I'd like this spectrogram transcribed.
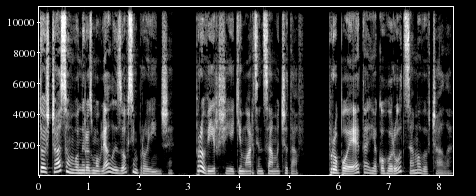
Тож часом вони розмовляли зовсім про інше про вірші, які Мартін саме читав, про поета, якого Рут саме вивчала.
